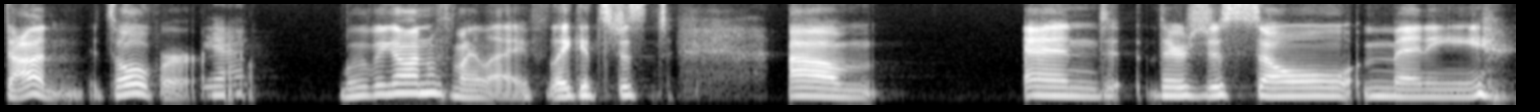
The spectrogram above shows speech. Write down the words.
done. It's over. Yeah. moving on with my life. Like it's just, um, and there's just so many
